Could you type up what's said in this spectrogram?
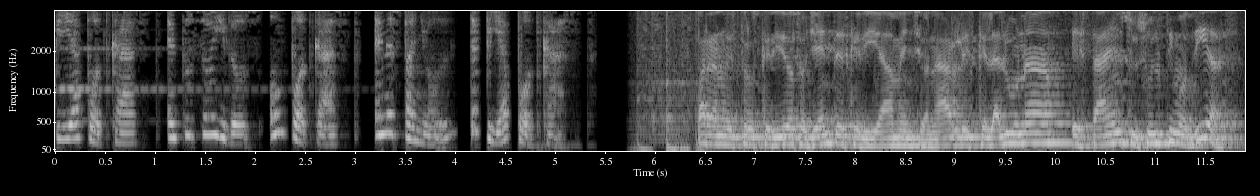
Pia Podcast, en tus oídos, un podcast en español de Pia Podcast. Para nuestros queridos oyentes quería mencionarles que la luna está en sus últimos días.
